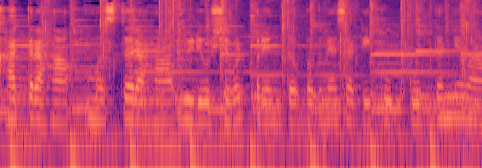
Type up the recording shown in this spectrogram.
खात रहा मस्त रहा. व्हिडिओ शेवटपर्यंत बघण्यासाठी खूप खूप धन्यवाद.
